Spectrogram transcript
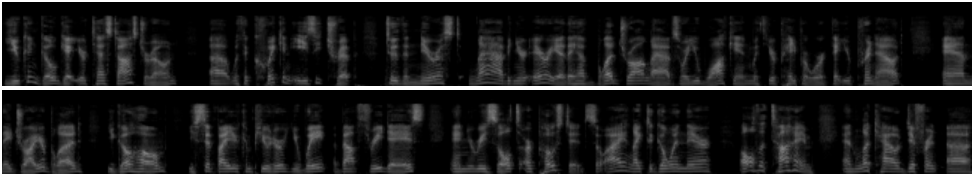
you can go get your testosterone uh, with a quick and easy trip to the nearest lab in your area. They have blood draw labs where you walk in with your paperwork that you print out and they draw your blood. You go home, you sit by your computer, you wait about three days, and your results are posted. So I like to go in there all the time and look how different uh,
